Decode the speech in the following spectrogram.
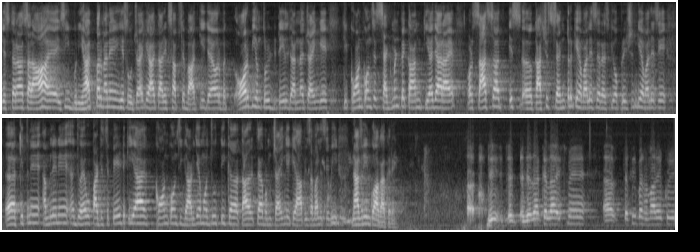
जिस तरह सराहा है इसी बुनियाद पर मैंने ये सोचा है कि आज तारिक साहब से बात की जाए और और भी हम थोड़ी डिटेल जानना चाहेंगे कि कौन कौन से सेगमेंट पे काम किया जा रहा है और साथ साथ इस काशिफ सेंटर के हवाले से रेस्क्यू ऑपरेशन के हवाले से कितने अमले ने जो है वो पार्टिसिपेट किया कौन कौन सी गाड़ियाँ मौजूद थी तारिक साहब हम चाहेंगे कि आप इस हवाले से भी नाजरीन को आगाह करें। जी जजाकल्ला इसमें तकरीबन हमारे कोई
